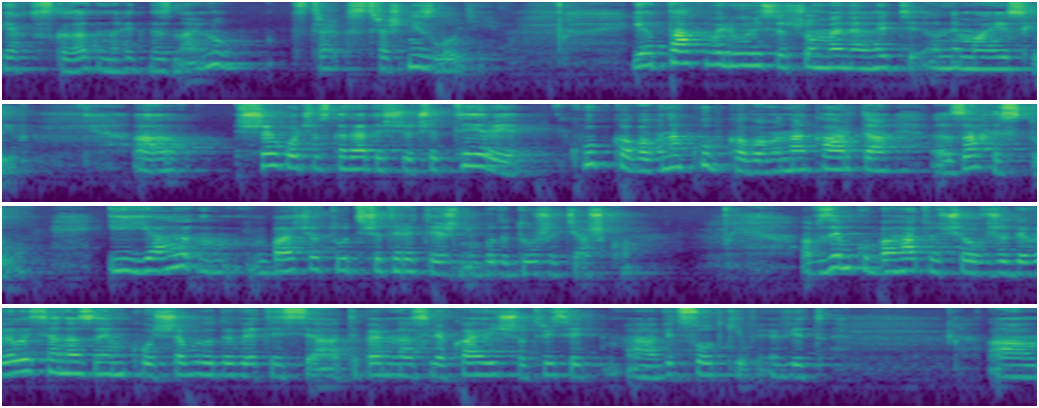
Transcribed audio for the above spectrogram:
як це сказати, навіть не знаю. Ну, страшні злодії. Я так хвилююся, що в мене геть немає слів. А, ще хочу сказати, що 4 кубкова, вона кубкова, вона карта е, захисту. І я бачу тут 4 тижні буде дуже тяжко. А взимку багато чого вже дивилися на зимку, ще буду дивитися. Тепер нас лякають, що 30% від а,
